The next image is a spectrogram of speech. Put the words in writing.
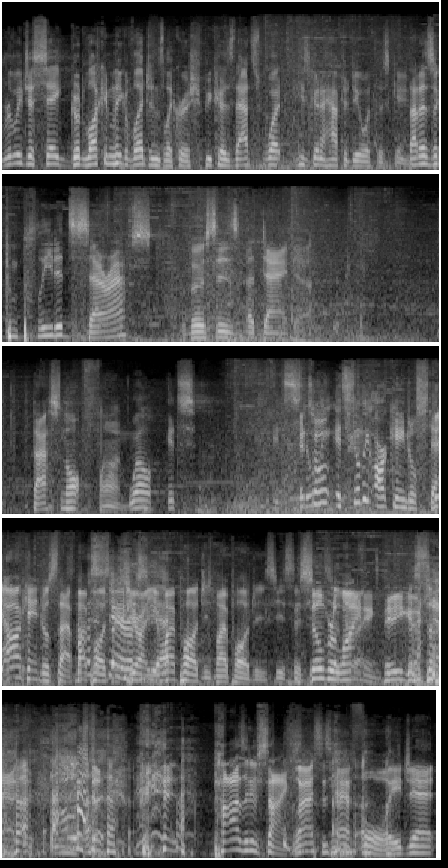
really just say good luck in League of Legends, Licorice, because that's what he's going to have to deal with this game. That is a completed Seraphs versus a dagger. That's not fun. well, it's it's still, It's the, it's still the Archangel stat. the Archangel stat. My apologies. You're right. Yeah, my apologies. My apologies. Yes, The yes, silver yes, lining. correct. There you go. Chad. Always the positive side. Glass is half full, eh, Jet?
